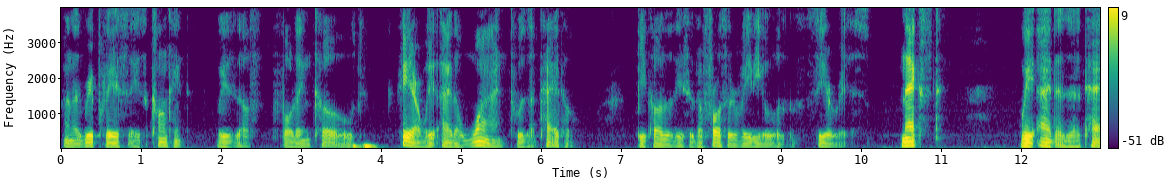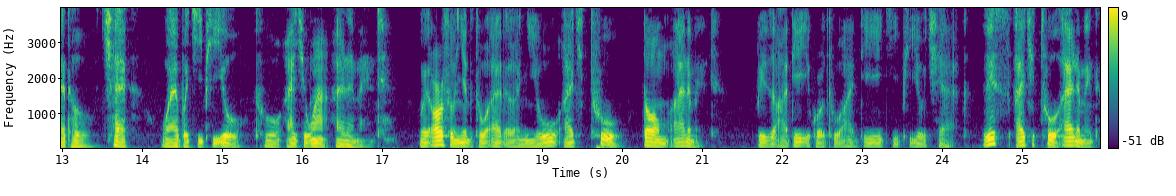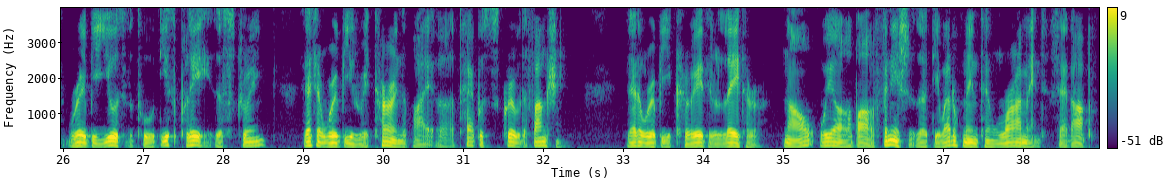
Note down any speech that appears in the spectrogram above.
and replace its content with the following code. Here we add 1 to the title because this is the first video series. Next, we add the title check web GPU to H1 element. We also need to add a new H2 DOM element with id equal to id GPU check. This h2 element will be used to display the string that will be returned by a TypeScript function that will be created later. Now we are about to finish the development environment setup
